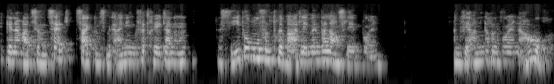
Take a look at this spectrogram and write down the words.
Die Generation Z zeigt uns mit einigen Vertretern nun, dass Sie Beruf und Privatleben in Balance leben wollen. Und wir anderen wollen auch.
